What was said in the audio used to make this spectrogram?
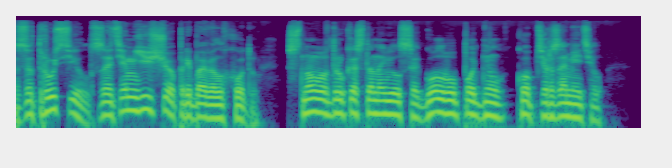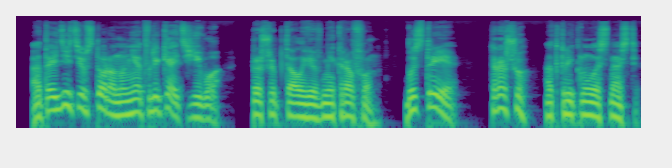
Затрусил, затем еще прибавил ходу. Снова вдруг остановился, голову поднял, коптер заметил. «Отойдите в сторону, не отвлекайте его!» – прошептал я в микрофон. «Быстрее!» «Хорошо!» – откликнулась Настя.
